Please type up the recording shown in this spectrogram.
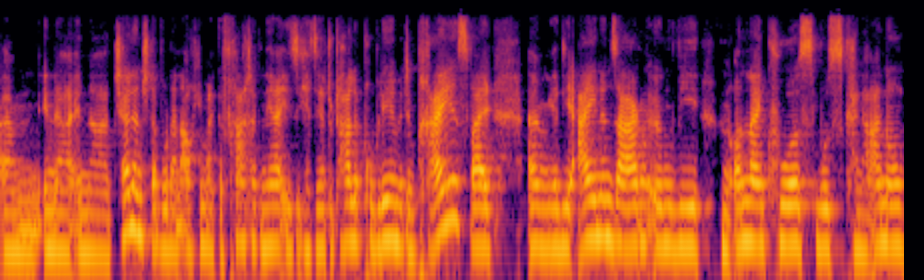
ähm, in, der, in einer Challenge, da wo dann auch jemand gefragt hat, naja, ich habe ja totale Probleme mit dem Preis, weil ähm, ja die einen sagen irgendwie, ein Online-Kurs muss, keine Ahnung,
